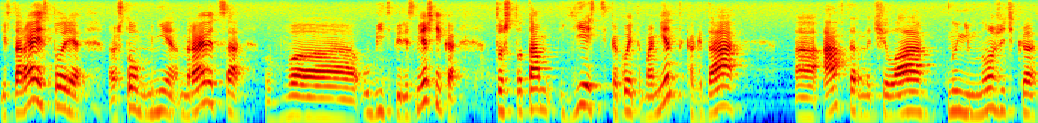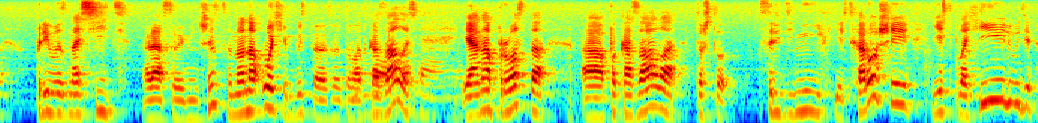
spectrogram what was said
И вторая история, что мне нравится в «Убить пересмешника», то, что там есть какой-то момент, когда э, автор начала, ну, немножечко превозносить расовые меньшинства, но она очень быстро от этого отказалась, да, да, да. и она просто э, показала то, что среди них есть хорошие, есть плохие люди,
